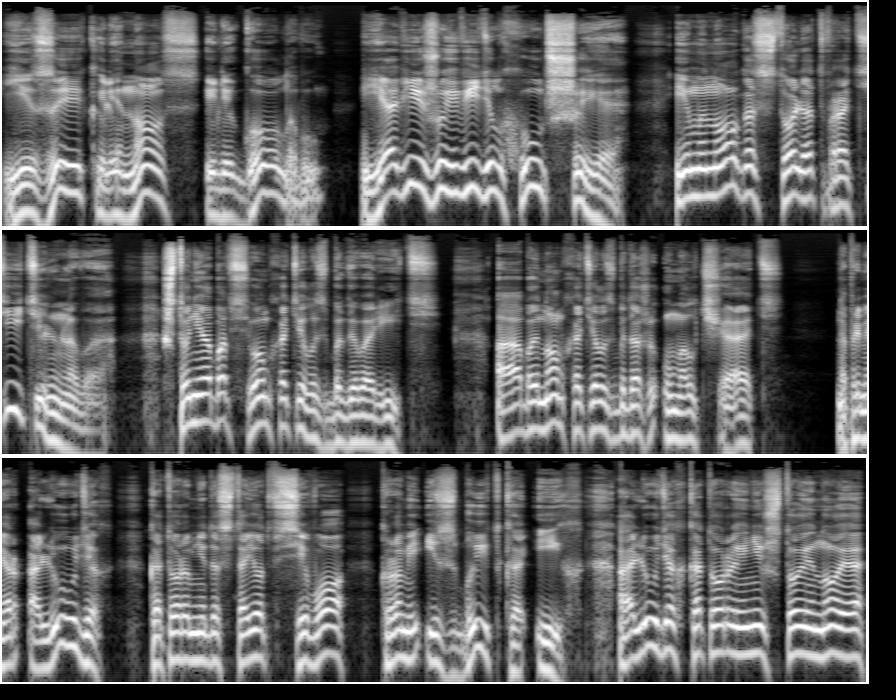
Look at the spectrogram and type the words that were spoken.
язык или нос или голову. Я вижу и видел худшее и много столь отвратительного, что не обо всем хотелось бы говорить, а об ином хотелось бы даже умолчать. Например, о людях, которым недостает всего, кроме избытка их, о людях, которые не что иное,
